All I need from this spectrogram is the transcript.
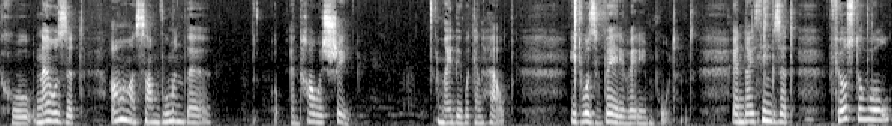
who knows that, ah, oh, some woman there, and how is she? maybe we can help. It was very, very important. And I think that, first of all,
